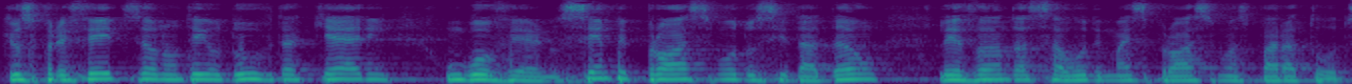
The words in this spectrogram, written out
que os prefeitos, eu não tenho dúvida, querem um governo sempre próximo do cidadão, levando a saúde mais próximas para todos.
